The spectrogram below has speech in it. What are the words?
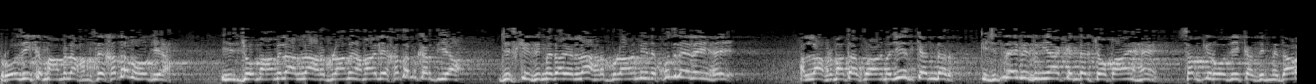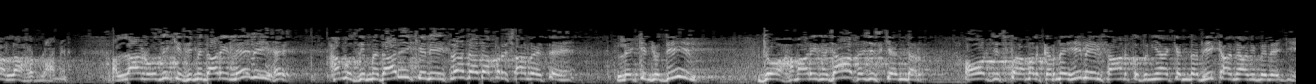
روزی کا معاملہ ہم سے ختم ہو گیا۔ جو معاملہ اللہ رب العالمین ہمارے لیے ختم کر دیا، جس کی ذمہ داری اللہ رب العالمین نے خود لے لی ہے۔ اللہ فرماتا قرآن مجید کے اندر کہ جتنے بھی دنیا کے اندر چوپائے ہیں، سب کی روزی کا ذمہ دار اللہ رب العالمین اللہ نے روزی کی ذمہ داری لے لی ہے۔ ہم اس ذمہ داری کے لیے اتنا زیادہ پریشان رہتے ہیں، لیکن جو دین، جو ہماری نجات ہے جس کے اندر اور جس پر عمل کرنے ہی میں انسان کو دنیا کے اندر بھی کامیابی ملے گی،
